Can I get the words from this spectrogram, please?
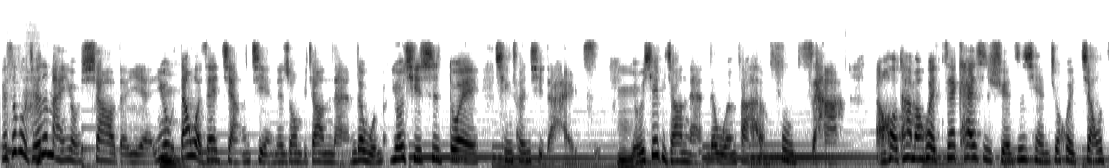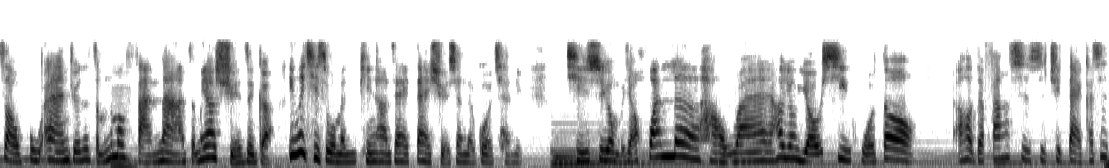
可是我觉得蛮有效的耶，因为当我在讲解那种比较难的文，尤其是对青春期的孩子，有一些比较难的文法很复杂，然后他们会在开始学之前就会焦躁不安，觉得怎么那么烦呐？怎么要学这个？因为其实我们平常在带学生的过程里，其实是用比较欢乐、好玩，然后用游戏活动。然后的方式是去带，可是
